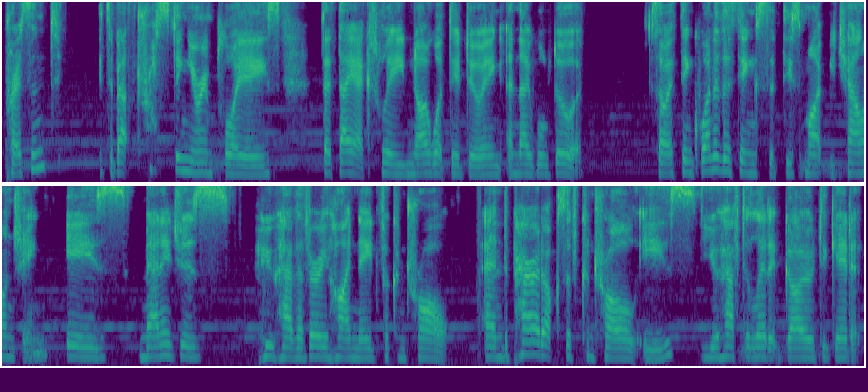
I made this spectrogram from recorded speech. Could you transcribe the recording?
present. It's about trusting your employees that they actually know what they're doing and they will do it. So I think one of the things that this might be challenging is managers who have a very high need for control. And the paradox of control is you have to let it go to get it.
